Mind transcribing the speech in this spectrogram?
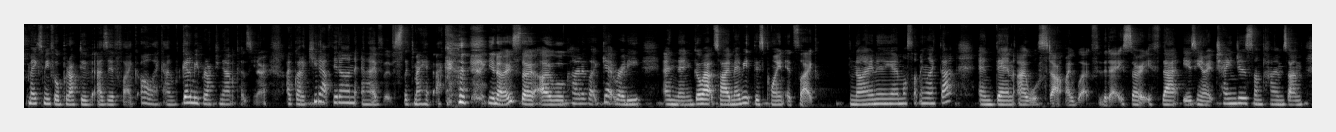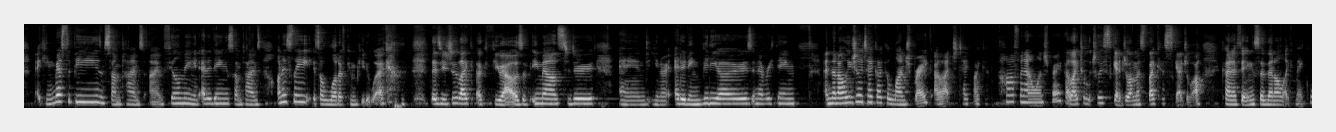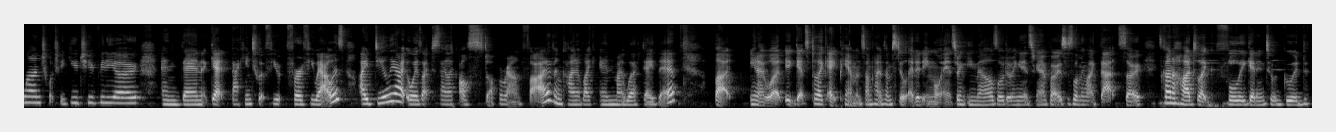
makes me feel productive as if like oh like i'm gonna be productive now because you know i've got a cute outfit on and i've slicked my hair back you know? So i will kind of like get ready and then go outside. Maybe at this point it's like 9 a.m. or something like that. And then I will start my work for the day. So if that is, you know, it changes. Sometimes I'm making recipes, and sometimes I'm filming and editing. Sometimes, honestly, it's a lot of computer work. There's usually like a few hours of emails to do and, you know, editing videos and everything. And then I'll usually take like a lunch break. I like to take like a half an hour lunch break. I like to literally schedule. I'm a, like a scheduler kind of thing. So then I'll like make lunch, watch a YouTube video, and then get back into it for, for a few hours. Ideally, I always like to say like I'll stop around five and kind of like end my workday there. But you know what, it gets to like 8 p.m. and sometimes I'm still editing or answering emails or doing an Instagram post or something like that. So it's kind of hard to like fully get into a good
